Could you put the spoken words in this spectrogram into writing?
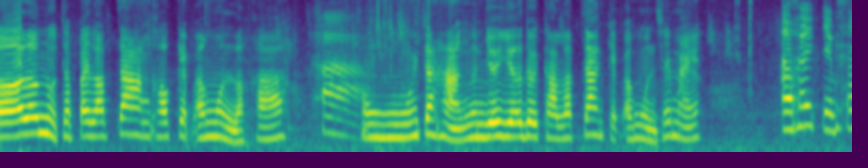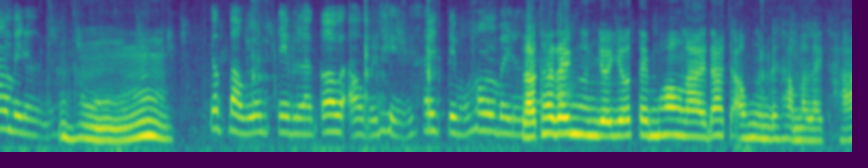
อแล้วหนูจะไปรับจ้างเขาเก็บองุ่นเหรอคะค่ะ โอ้ยจะหาเงินเยอะๆ โดยการรับจ้างเก็บองุ่นใช่ไหมเอาให้เต็มห้องไปเลย อือหือ กระเป๋าเงินเต็มแล้วก็เอาไปเทให้เต็มห้องไปเลยแล้วถ้าได้เงินเยอะๆเต็มห้องรายได้จะเอาเงินไปทำอะไรคะ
